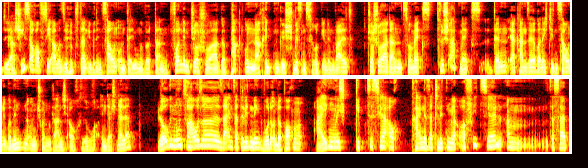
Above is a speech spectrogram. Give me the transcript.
ja, schießt auch auf sie, aber sie hüpft dann über den Zaun und der Junge wird dann von dem Joshua gepackt und nach hinten geschmissen zurück in den Wald. Joshua dann zur Max, zisch ab Max, denn er kann selber nicht diesen Zaun überwinden und schon gar nicht auch so in der Schnelle. Logan nun zu Hause, sein Satellitenlink wurde unterbrochen. Eigentlich gibt es ja auch keine Satelliten mehr offiziell, ähm, deshalb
